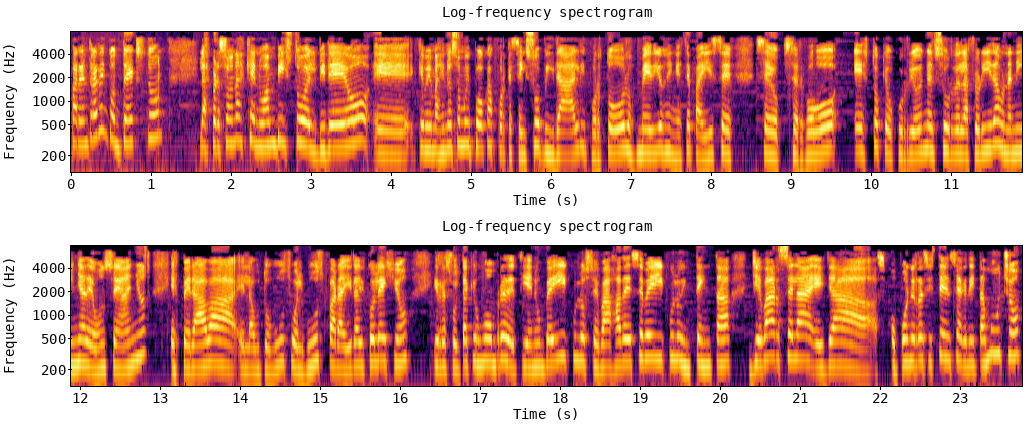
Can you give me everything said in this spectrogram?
para entrar en contexto, las personas que no han visto el video, eh, que me imagino son muy pocas porque se hizo viral y por todos los medios en este país se, se observó esto que ocurrió en el sur de la Florida. Una niña de 11 años esperaba el autobús o el bus para ir al colegio y resulta que un hombre detiene un vehículo, se baja de ese vehículo, intenta llevársela, ella opone resistencia, grita mucho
